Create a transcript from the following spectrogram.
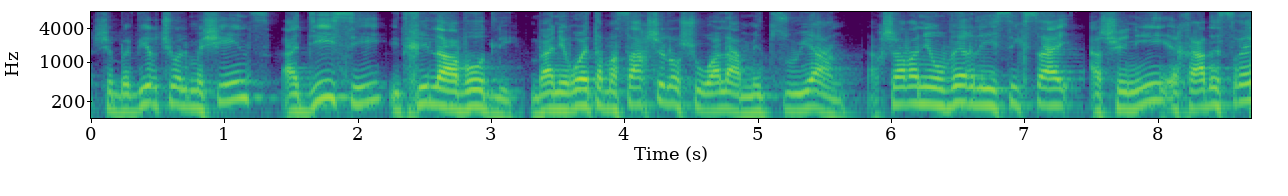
שב-Virtual Machines ה-DC התחיל לעבוד לי, ואני רואה את המסך שלו שהוא עלה, מצוין. עכשיו אני עובר ל-E6i השני, 11,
